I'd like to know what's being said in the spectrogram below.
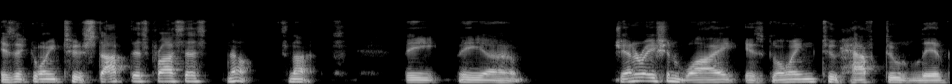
is it going to stop this process? No, it's not. The the uh, generation Y is going to have to live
